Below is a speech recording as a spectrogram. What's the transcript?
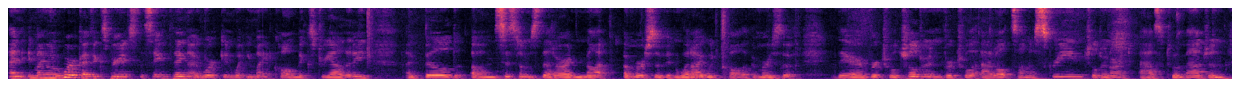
And in my own work, I've experienced the same thing. I work in what you might call mixed reality. I build um, systems that are not immersive in what I would call immersive. They're virtual children, virtual adults on a screen. Children aren't asked to imagine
